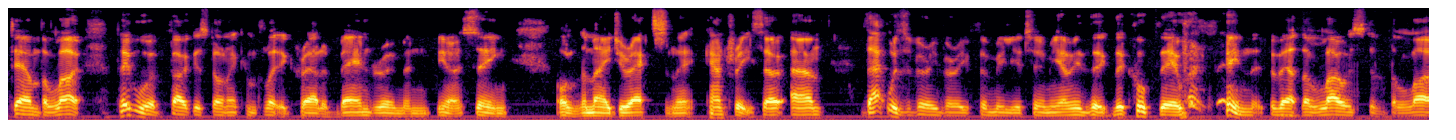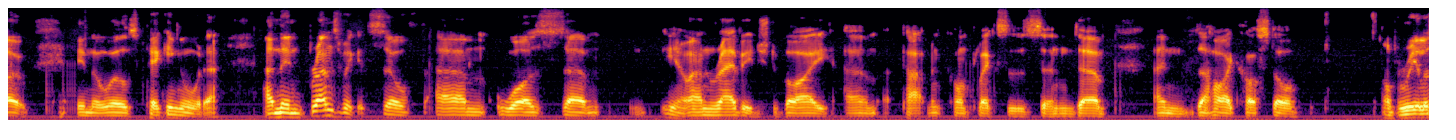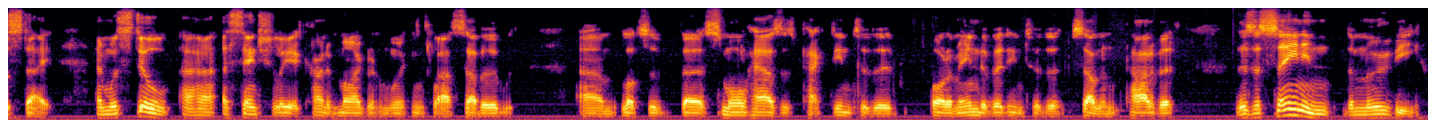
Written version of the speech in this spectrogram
down below. People were focused on a completely crowded band room and, you know, seeing all of the major acts in the country. So um, that was very, very familiar to me. I mean, the, the cook there would have been about the lowest of the low in the world's pecking order. And then Brunswick itself um, was, um, you know, unravaged by um, apartment complexes and um, and the high cost of of real estate, and was still uh, essentially a kind of migrant and working class suburb with um, lots of uh, small houses packed into the bottom end of it, into the southern part of it. There's a scene in the movie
